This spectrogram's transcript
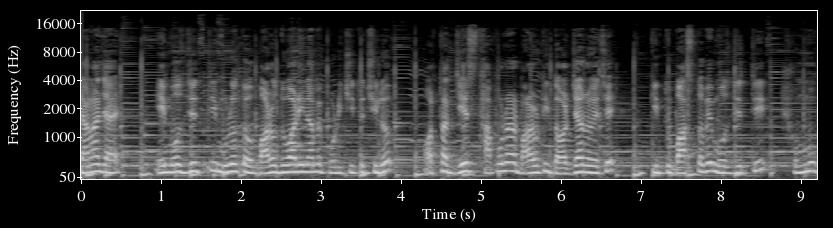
জানা যায়, এই মসজিদটি মূলত বারোদুয়ারি নামে পরিচিত ছিল। অর্থাৎ যে স্থাপনার বারোটি দরজা রয়েছে, কিন্তু বাস্তবে মসজিদটির সম্মুখ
